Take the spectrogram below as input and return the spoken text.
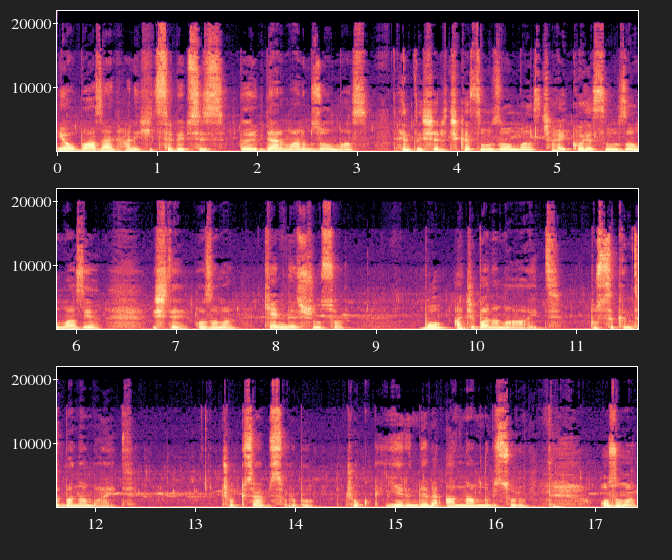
yok bazen hani hiç sebepsiz böyle bir dermanımız olmaz. Dışarı çıkasımız olmaz, çay koyasımız olmaz ya. İşte o zaman kendine şunu sor. Bu acı bana mı ait? Bu sıkıntı bana mı ait? Çok güzel bir soru bu. Çok yerinde ve anlamlı bir soru. O zaman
